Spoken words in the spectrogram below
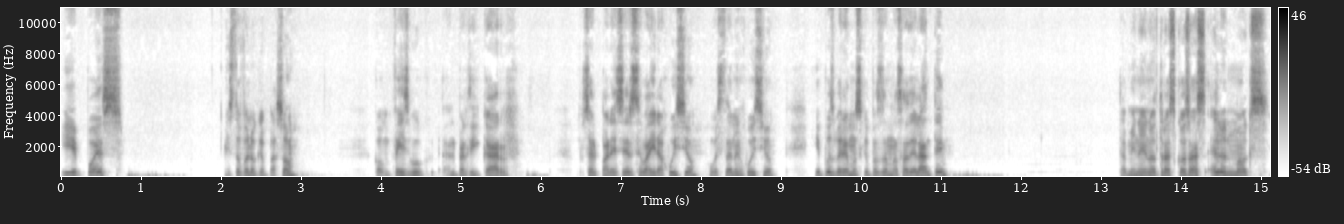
Y pues esto fue lo que pasó. Con Facebook al practicar pues al parecer se va a ir a juicio o están en juicio. Y pues veremos qué pasa más adelante. También en otras cosas, Elon Musk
